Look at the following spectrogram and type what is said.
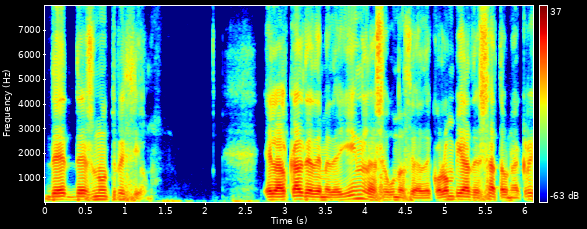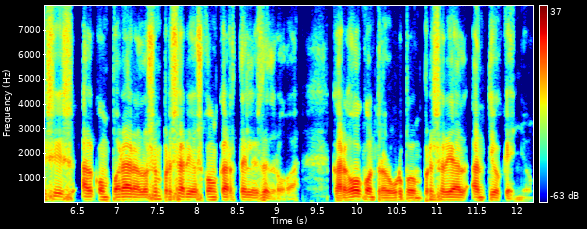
de desnutrición. El alcalde de Medellín, la segunda ciudad de Colombia, desata una crisis al comparar a los empresarios con carteles de droga. Cargó contra el grupo empresarial antioqueño.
